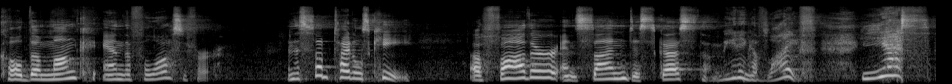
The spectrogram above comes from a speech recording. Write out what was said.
called The Monk and the Philosopher. And the subtitle's key. A father and son discuss the meaning of life. Yes,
